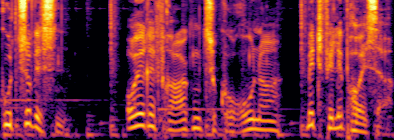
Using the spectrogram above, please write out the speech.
Gut zu wissen. Eure Fragen zu Corona mit Philipp Häuser.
